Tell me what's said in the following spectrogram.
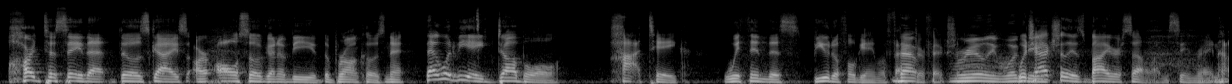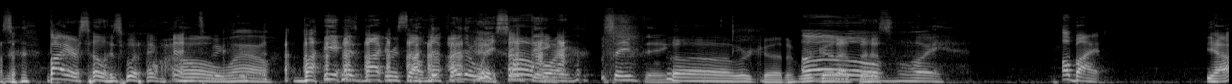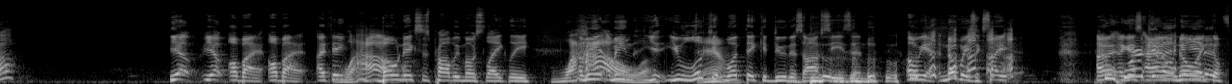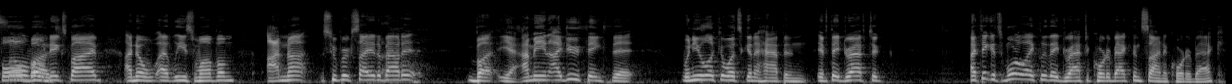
Hard to say that those guys are also going to be the Broncos' net. That would be a double hot take within this beautiful game of fact that or fiction. really would Which be. actually is buy or sell, I'm seeing right now. So buy or sell is what I meant. Oh wow. buy yes, buy or sell. Not. Either way, same Oh, thing. boy. Same thing. Oh, we're good. We're oh, good at this. Oh boy. I'll buy it. Yeah? Yep, yep, I'll buy it. I'll buy it. I think Wow. Bo Nix is probably most likely. I mean, I mean, you, you look at what they could do this offseason. oh yeah, nobody's excited. I, I guess I don't know hate like the full so Bo much. Nix vibe. I know at least one of them. I'm not super excited about it, but yeah, I mean, I do think that when you look at what's going to happen if they draft a, I think it's more likely they draft a quarterback than sign a quarterback.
